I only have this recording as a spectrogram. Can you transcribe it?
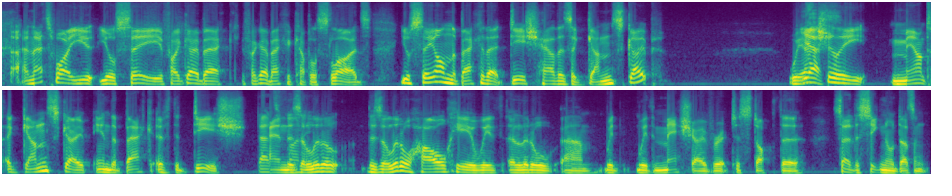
and that's why you, you'll see if I go back, if I go back a couple of slides, you'll see on the back of that dish how there's a gun scope. We yes. actually mount a gun scope in the back of the dish, That's and there's a little there's a little hole here with a little um, with with mesh over it to stop the so the signal doesn't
